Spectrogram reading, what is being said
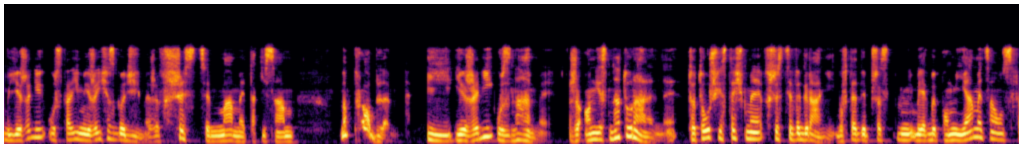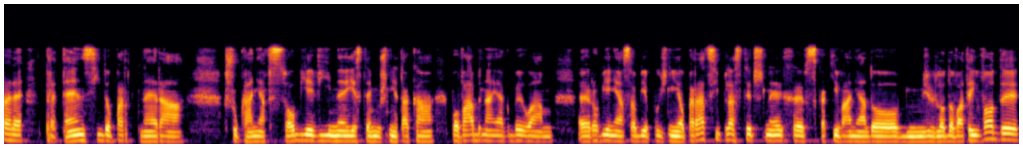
Jeżeli ustalimy, jeżeli się zgodzimy, że wszyscy mamy taki sam no, problem, i jeżeli uznamy, że on jest naturalny, to to już jesteśmy wszyscy wygrani, bo wtedy przez, jakby pomijamy całą sferę pretensji do partnera, szukania w sobie winy, jestem już nie taka powabna jak byłam, e, robienia sobie później operacji plastycznych, e, wskakiwania do mm, lodowatej wody,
